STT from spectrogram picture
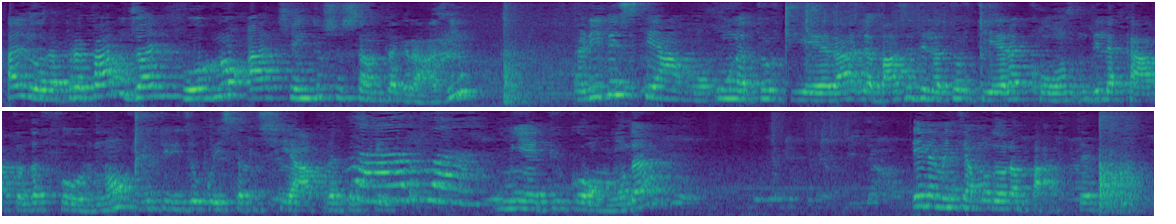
Allora preparo già il forno a 160 gradi. Rivestiamo una tortiera la base della tortiera con della carta da forno. Io utilizzo questa che si apre perché mi è più comoda. E la mettiamo da una parte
